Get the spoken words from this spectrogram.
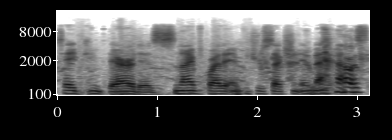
Taking, there it is, sniped by the infantry section in the house.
